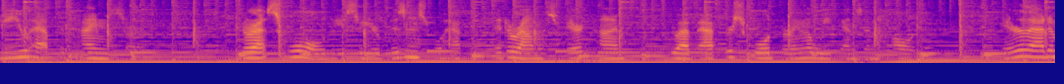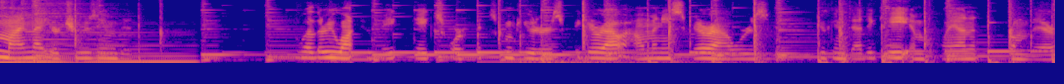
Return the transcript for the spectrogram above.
Do you have the time to start? You're at school all day, so your business will have to fit around the spare time you have after school during the weekends and holidays. Bear that in mind that you're choosing business. Whether you want to bake cakes or fix computers, figure out how many spare hours you can dedicate and plan from there.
